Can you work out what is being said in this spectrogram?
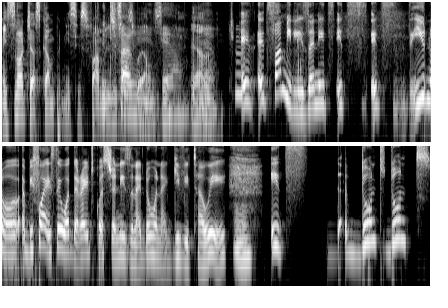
it's not just companies; it's families, It's families, as well. yeah. Yeah. It- it's families and it's it's it's you know before i say what the right question is and i don't want to give it away mm. it's don't don't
